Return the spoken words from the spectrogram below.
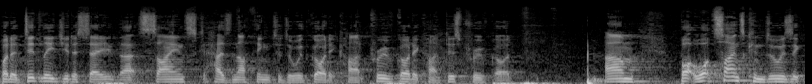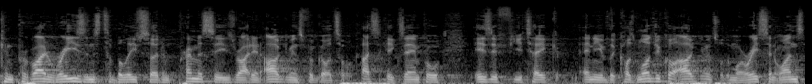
but it did lead you to say that science has nothing to do with God. It can't prove God, it can't disprove God. Um, but what science can do is it can provide reasons to believe certain premises, right, in arguments for God. So a classic example is if you take any of the cosmological arguments or the more recent ones,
